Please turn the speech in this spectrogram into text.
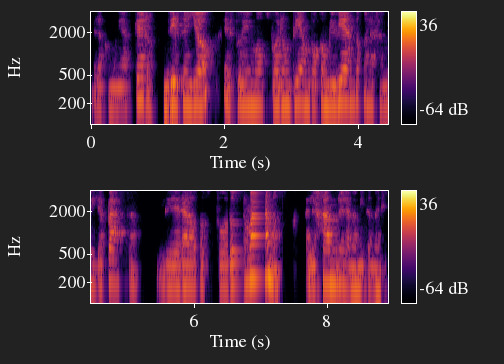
de la comunidad Quero. Brice y yo estuvimos por un tiempo conviviendo con la familia Pasa, liderados por dos hermanos, Alejandro y la mamita María.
